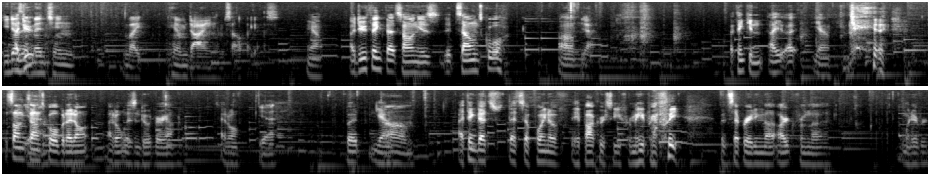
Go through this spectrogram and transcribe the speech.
he doesn't do- mention like him dying himself. I guess. Yeah, I do think that song is. It sounds cool. Um, Yeah. I think in I, I yeah. the song Yeah. sounds cool, but I don't I don't listen to it very often at all. Yeah. But yeah, Um. I think that's that's a point of hypocrisy for me probably, with separating the art from the whatever.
